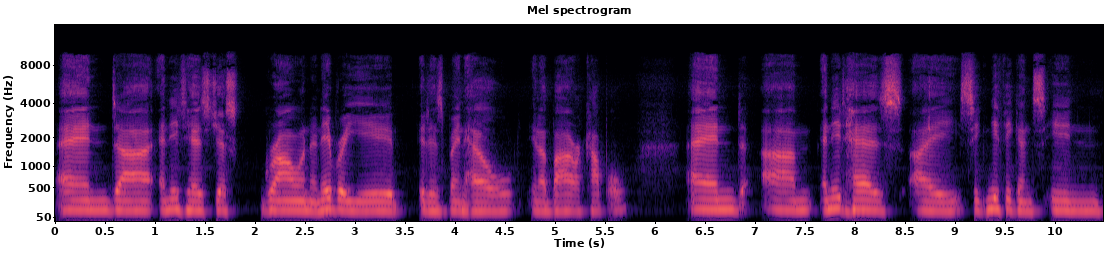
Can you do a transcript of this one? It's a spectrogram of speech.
and uh, and it has just grown, and every year it has been held in a bar a couple, and um, and it has a significance in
